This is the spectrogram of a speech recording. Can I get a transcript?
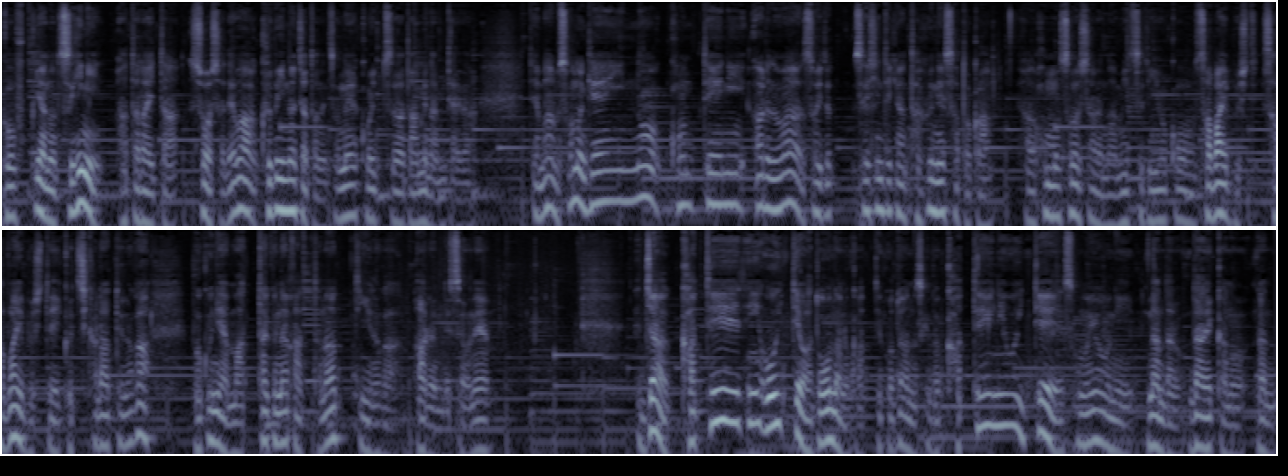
呉服屋の次に働いた商社ではクビになっちゃったんですよね。こいつはダメだみたいな。でまあその原因の根底にあるのはそういった精神的なタフネスさとかあのホモソーシャルな密林をこうサバイブしてサバイブしていく力っていうのが僕には全くなかったなっていうのがあるんですよね。じゃあ家庭においてはどうなのかっていうことなんですけど家庭においてそのようになんだろう誰かのなん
